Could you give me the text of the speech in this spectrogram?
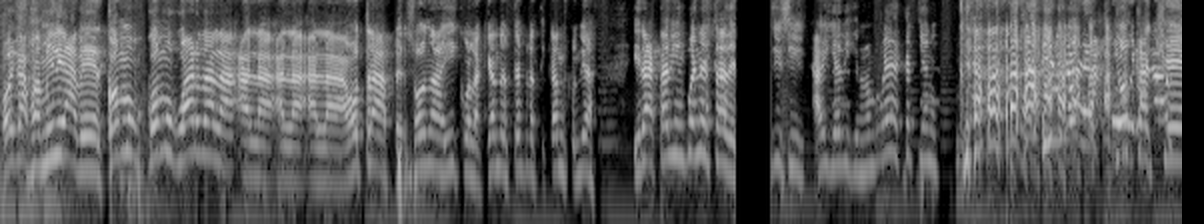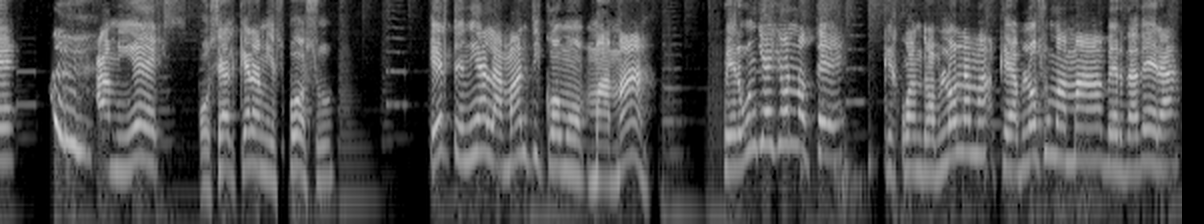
Oiga, familia, a ver, ¿cómo, cómo guarda la- a, la, a, la, a la otra persona ahí con la que anda usted platicando escondida? Mira, está bien buena esta de... Dice, ay, ya dije, no, güey, ¿qué tiene? Yo caché a mi ex, o sea, el que era mi esposo, él tenía la amante como mamá, pero un día yo noté que cuando habló, la ma- que habló su mamá verdadera,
